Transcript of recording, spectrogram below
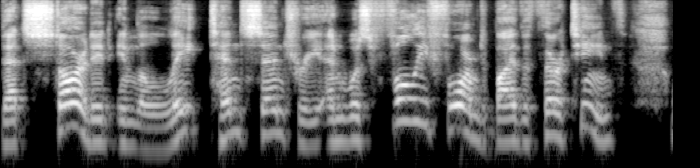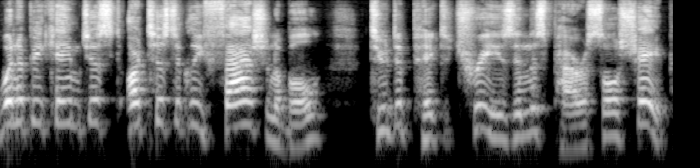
that started in the late 10th century and was fully formed by the 13th when it became just artistically fashionable to depict trees in this parasol shape.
